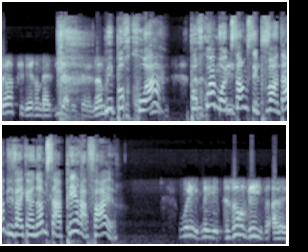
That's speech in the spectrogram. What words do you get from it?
ça finir ma vie avec un homme. Mais pourquoi? Pourquoi? Moi, il me semble que c'est épouvantable vivre avec un homme, c'est la pire affaire. Oui, mais disons vivre euh,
